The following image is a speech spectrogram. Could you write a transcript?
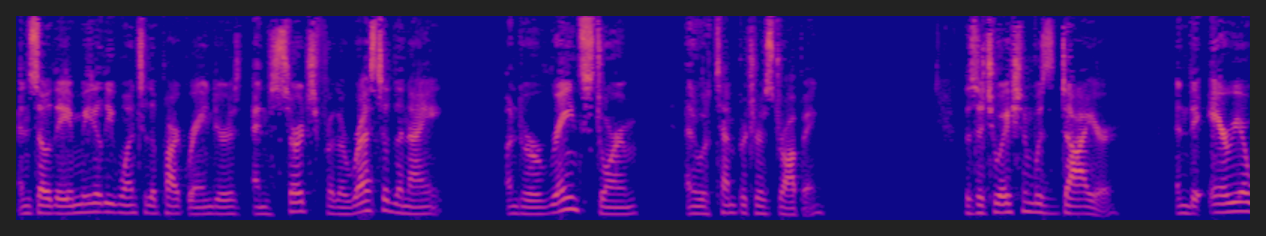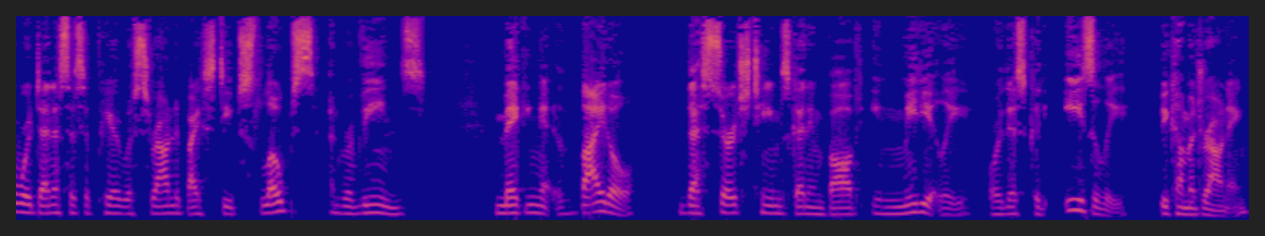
and so they immediately went to the park rangers and searched for the rest of the night under a rainstorm and with temperatures dropping. The situation was dire, and the area where Dennis disappeared was surrounded by steep slopes and ravines, making it vital that search teams get involved immediately, or this could easily become a drowning.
